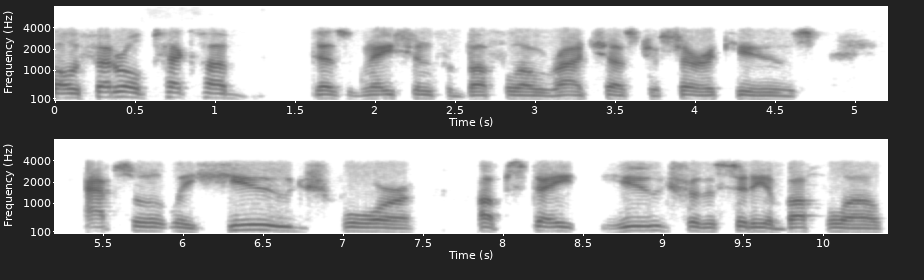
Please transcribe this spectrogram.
Well, the federal tech hub designation for Buffalo, Rochester, Syracuse, absolutely huge for upstate, huge for the city of Buffalo.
